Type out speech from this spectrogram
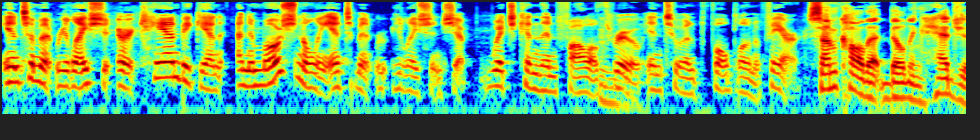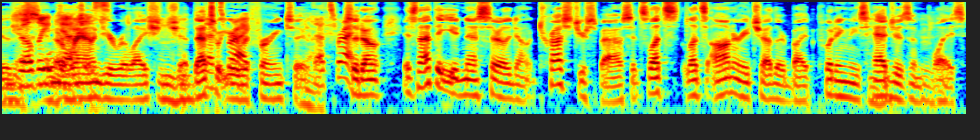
intimate relation, or it can begin an emotionally intimate relationship, which can then follow mm-hmm. through into a full blown affair. Some call that building hedges building around hedges. your relationship. Mm-hmm. That's, That's, what you're referring to. Yeah. That's right. So don't, it's not that you necessarily don't trust your spouse, it's let's, let's honor each other by putting these mm-hmm. hedges in mm-hmm. place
